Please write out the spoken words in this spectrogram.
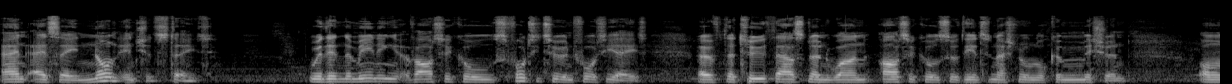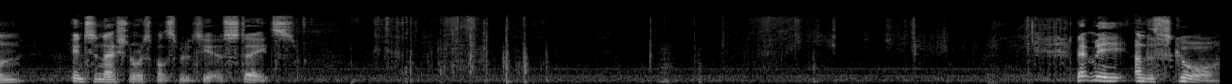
and as a non-injured state, within the meaning of Articles 42 and 48 of the 2001 Articles of the International Law Commission on International Responsibility of States. Let me underscore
